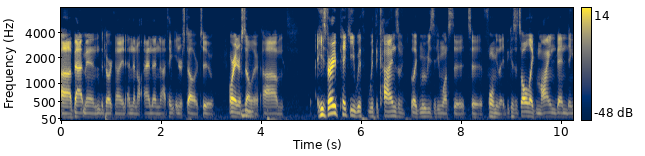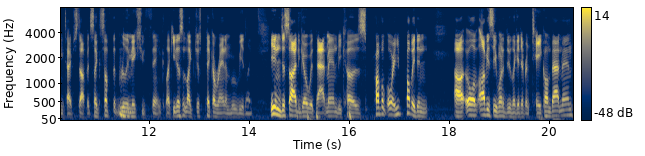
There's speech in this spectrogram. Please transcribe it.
uh, Batman, The Dark Knight, and then and then I think Interstellar too, or Interstellar. Um, he's very picky with with the kinds of like movies that he wants to to formulate because it's all like mind bending type stuff. It's like stuff that really Mhm. makes you think. Like he doesn't like just pick a random movie. Like he didn't decide to go with Batman because probably or he probably didn't. Uh, well, obviously he wanted to do like a different take on Batman.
